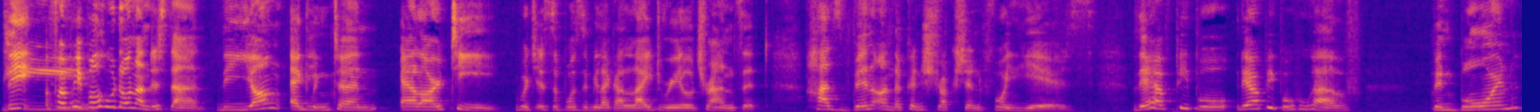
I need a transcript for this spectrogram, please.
The for people who don't understand, the Yonge Eglinton LRT, which is supposed to be like a light rail transit, has been under construction for years. There have people there are people who have been born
